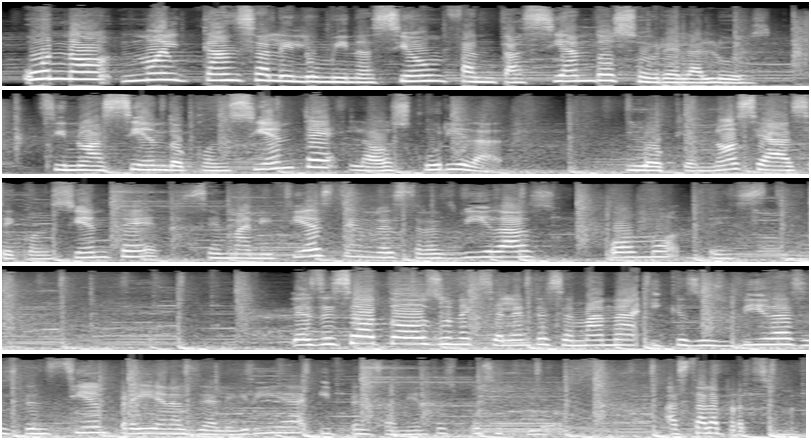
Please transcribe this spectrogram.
Uno no alcanza la iluminación fantaseando sobre la luz, sino haciendo consciente la oscuridad. Lo que no se hace consciente se manifiesta en nuestras vidas como destino. Les deseo a todos una excelente semana y que sus vidas estén siempre llenas de alegría y pensamientos positivos. Hasta la próxima.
